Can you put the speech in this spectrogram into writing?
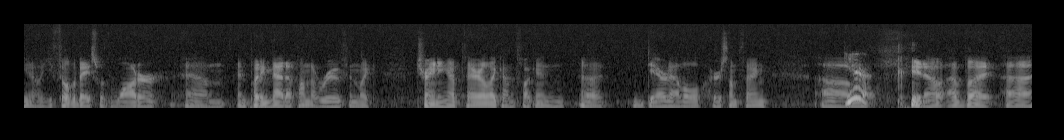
you know you fill the base with water, um, and putting that up on the roof and like training up there like I'm fucking uh, Daredevil or something. Um, Yeah. you know, uh, but uh,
